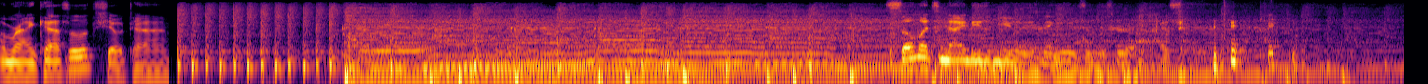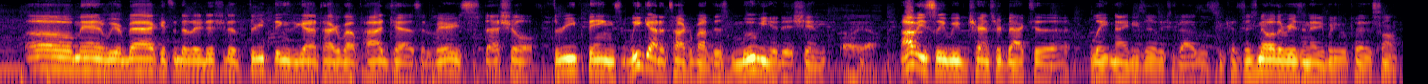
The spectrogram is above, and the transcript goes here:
I'm Ryan Castle. It's showtime. So much 90s immediately is being loose in this room. oh man, we're back. It's another edition of Three Things We Gotta Talk About podcast and a very special Three Things We Gotta Talk About this movie edition. Oh yeah. Obviously, we've transferred back to the late 90s, early 2000s because there's no other reason anybody would play this song.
